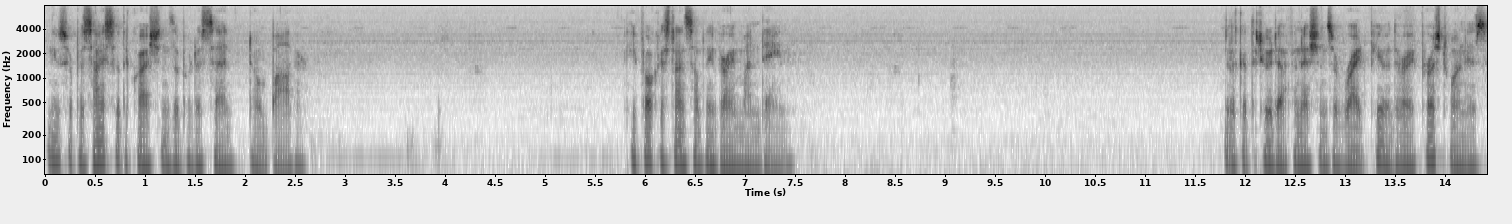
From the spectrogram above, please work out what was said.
And these were precisely the questions the Buddha said, don't bother. He focused on something very mundane. You look at the two definitions of right view. The very first one is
